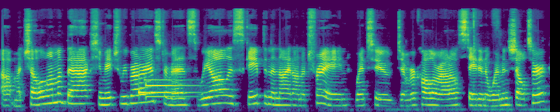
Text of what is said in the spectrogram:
uh, my cello on my back, she made sure we brought our instruments. We all escaped in the night on a train, went to Denver, Colorado, stayed in a women's shelter,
